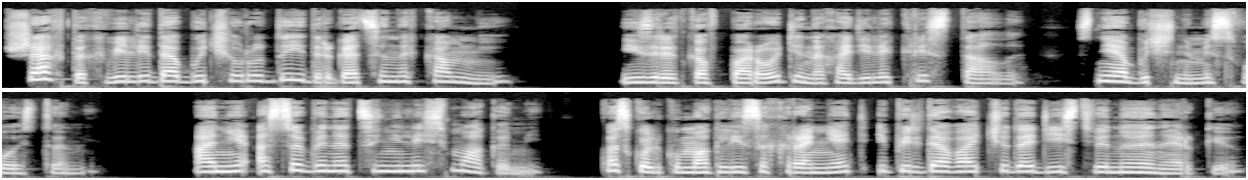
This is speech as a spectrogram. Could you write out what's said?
В шахтах вели добычу руды и драгоценных камней. Изредка в породе находили кристаллы с необычными свойствами. Они особенно ценились магами, поскольку могли сохранять и передавать чудодейственную энергию.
